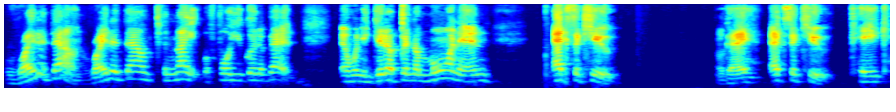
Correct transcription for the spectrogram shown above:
Write it down. Write it down tonight before you go to bed. And when you get up in the morning, execute. Okay? Execute. Take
